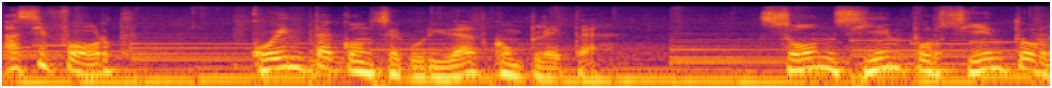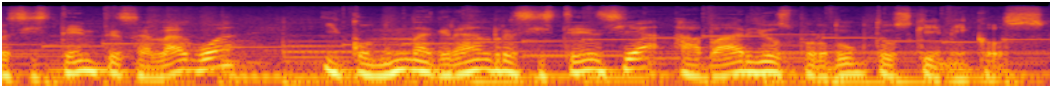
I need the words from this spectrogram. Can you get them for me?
Asiford Cuenta con seguridad completa. Son 100% resistentes al agua y con una gran resistencia a varios productos químicos.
